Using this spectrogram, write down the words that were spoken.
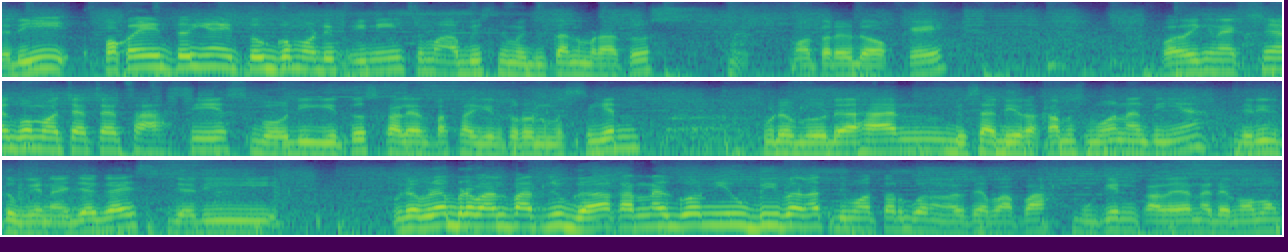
Jadi pokoknya intinya itu gue modif ini cuma habis 5 juta 600 motornya udah oke. Paling nextnya gue mau cat-cat sasis body gitu sekalian pas lagi turun mesin. Mudah-mudahan bisa direkam semua nantinya. Jadi ditungguin aja guys. Jadi mudah-mudahan bermanfaat juga karena gue newbie banget di motor gue nggak ngerti apa-apa. Mungkin kalian ada yang ngomong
